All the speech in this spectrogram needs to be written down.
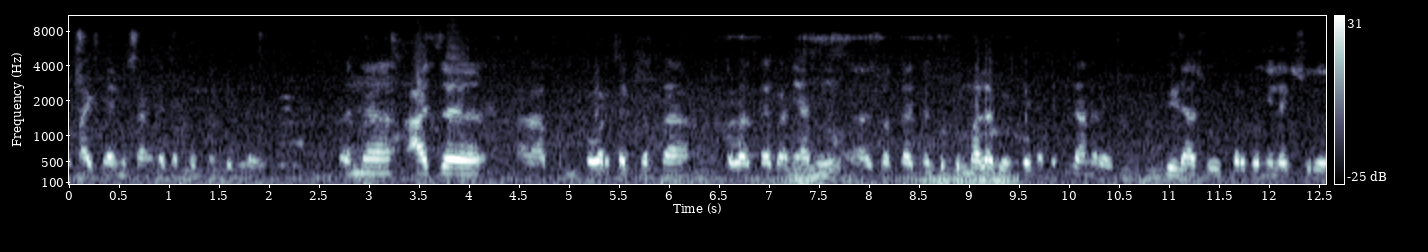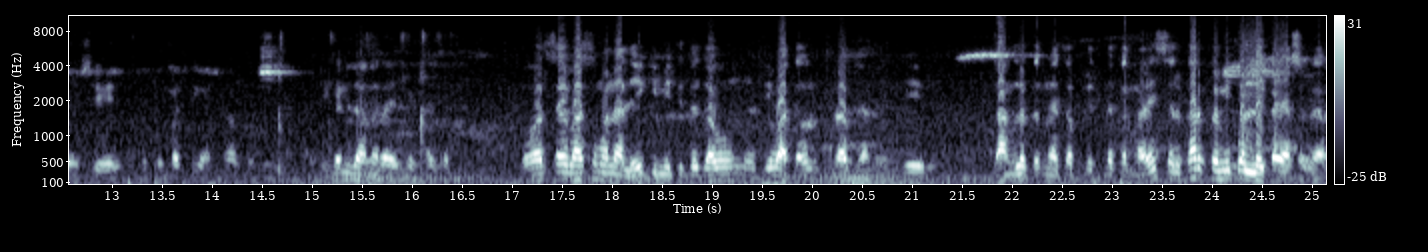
माहिती आम्ही सांगण्याचा प्रयत्न केलेला आहे. पण आज पवारसाहेब पवार साहेब स्वतः पवार आणि आम्ही स्वतःच्या कुटुंबाला भेट देण्यासाठी जाणार आहे. बीड असो परभणीला एक सूर्यवंशी कुटुंबाची घटना असो त्या ठिकाणी जाणार आहे भेटण्यासाठी पवार साहेब असं म्हणाले की मी तिथं जाऊन जे वातावरण खराब झालं ते चांगलं करण्याचा प्रयत्न करणार आहे सरकार कमी पडलंय का या सगळ्या?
